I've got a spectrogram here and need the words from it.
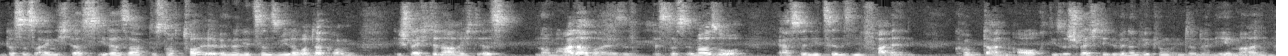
und das ist eigentlich das, jeder sagt, ist doch toll, wenn dann die Zinsen wieder runterkommen. Die schlechte Nachricht ist, Normalerweise ist das immer so, erst wenn die Zinsen fallen, kommt dann auch diese schlechte Gewinnentwicklung in Unternehmen an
